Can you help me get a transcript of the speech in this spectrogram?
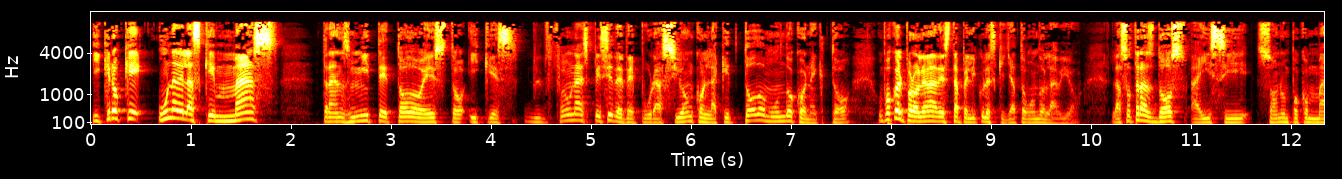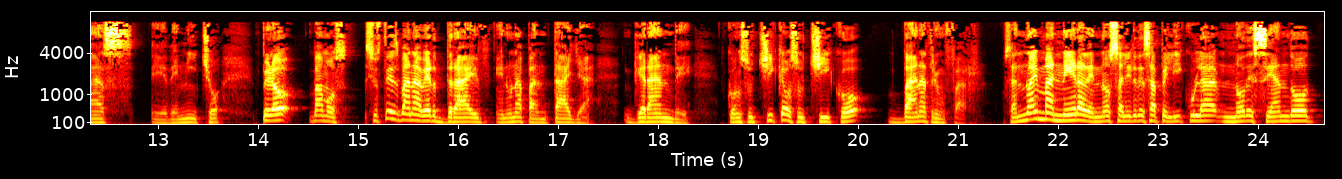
Y creo que una de las que más transmite todo esto y que fue una especie de depuración con la que todo mundo conectó. Un poco el problema de esta película es que ya todo mundo la vio. Las otras dos ahí sí son un poco más eh, de nicho. Pero vamos, si ustedes van a ver Drive en una pantalla grande con su chica o su chico, van a triunfar. O sea, no hay manera de no salir de esa película no deseando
